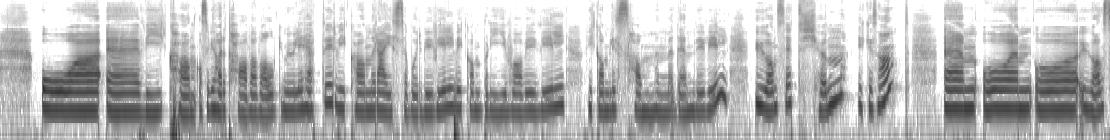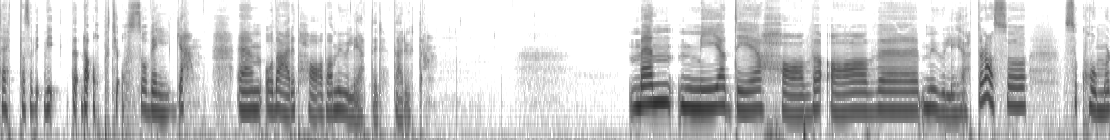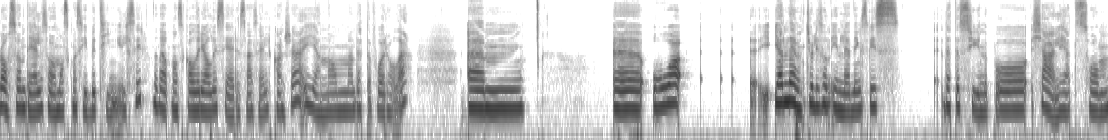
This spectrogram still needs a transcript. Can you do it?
Og eh, vi kan Altså, vi har et hav av valgmuligheter. Vi kan reise hvor vi vil, vi kan bli hva vi vil. Vi kan bli sammen med den vi vil. Uansett kjønn, ikke sant? Um, og, og, uansett Altså, vi, det, det er opp til oss å velge. Um, og det er et hav av muligheter der ute. Men med det havet av uh, muligheter, da, så, så, kommer det også en del sånn, hva skal man si, betingelser. Det er at man skal realisere seg selv, kanskje, gjennom dette forholdet. Um, uh, og jeg nevnte jo litt sånn innledningsvis dette synet på kjærlighet som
